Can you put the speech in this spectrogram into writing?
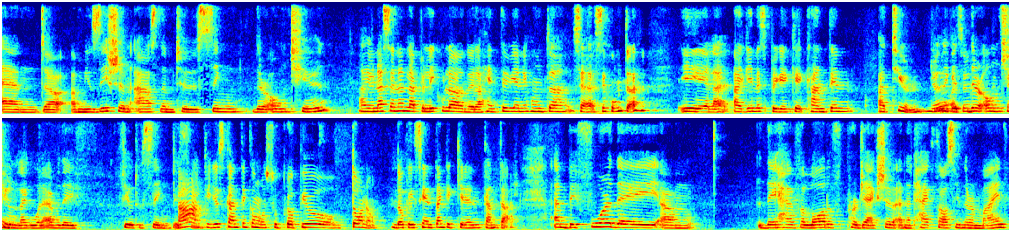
and uh, a musician asked them to sing their own tune. Hay una escena en la película donde la gente viene junta, o sea, se juntan y el- alguien les pide que canten a tune. Yo like a their own tune, like whatever they feel to sing. They Ah, sing. que ellos canten como su propio tono, lo que sientan que quieren cantar. And before they um, they have a lot of projection and attack thoughts in their mind,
